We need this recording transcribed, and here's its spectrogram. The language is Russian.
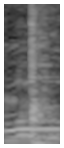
となる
